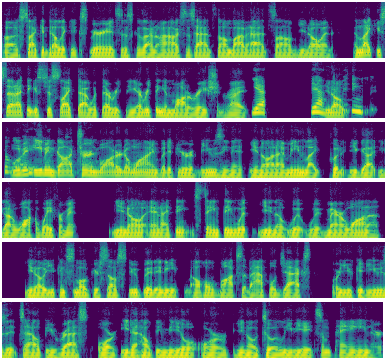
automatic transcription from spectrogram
uh, psychedelic experiences because I know Alex has had some, I've had some, you know, and and like you said, I think it's just like that with everything, everything in moderation, right? Yeah. Yeah. You know, even even God turned water to wine, but if you're abusing it, you know what I mean? Like put you got you got to walk away from it. You know, and I think same thing with, you know, with with marijuana. You know, you can smoke yourself stupid and eat a whole box of Apple Jacks, or you could use it to help you rest or eat a healthy meal or, you know, to alleviate some pain or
